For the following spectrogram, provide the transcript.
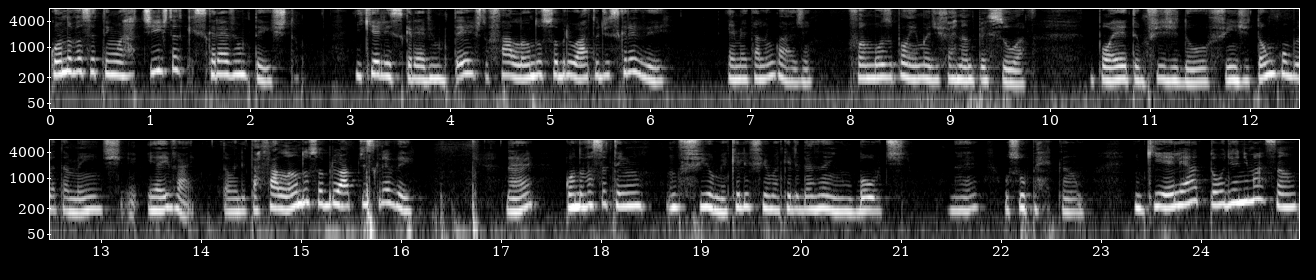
Quando você tem um artista que escreve um texto e que ele escreve um texto falando sobre o ato de escrever, é metalinguagem. Famoso poema de Fernando Pessoa. O poeta é um fingidor, finge tão completamente, e aí vai. Então ele está falando sobre o ato de escrever, né? Quando você tem um, filme, aquele filme, aquele desenho, Bolt, né? O Supercão, em que ele é ator de animação,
